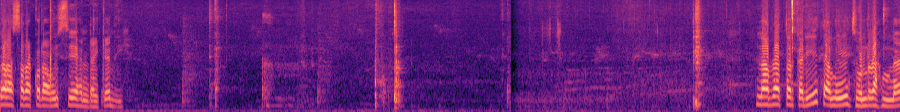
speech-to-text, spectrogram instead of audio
নাড়াচাড়া করা হয়েছে হ্যান্ডাইকে দিই নাবড়ার তরকারি আমি ঝোল রাখুন না।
